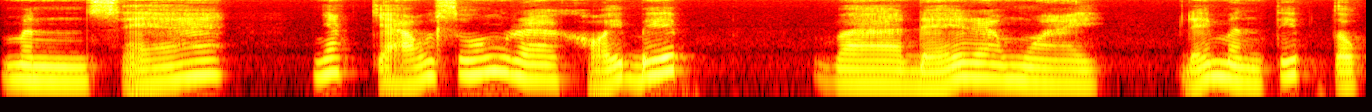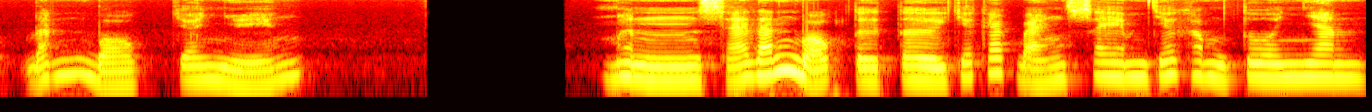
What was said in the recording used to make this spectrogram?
Mình sẽ nhắc chảo xuống ra khỏi bếp và để ra ngoài để mình tiếp tục đánh bột cho nhuyễn. Mình sẽ đánh bột từ từ cho các bạn xem chứ không tua nhanh.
